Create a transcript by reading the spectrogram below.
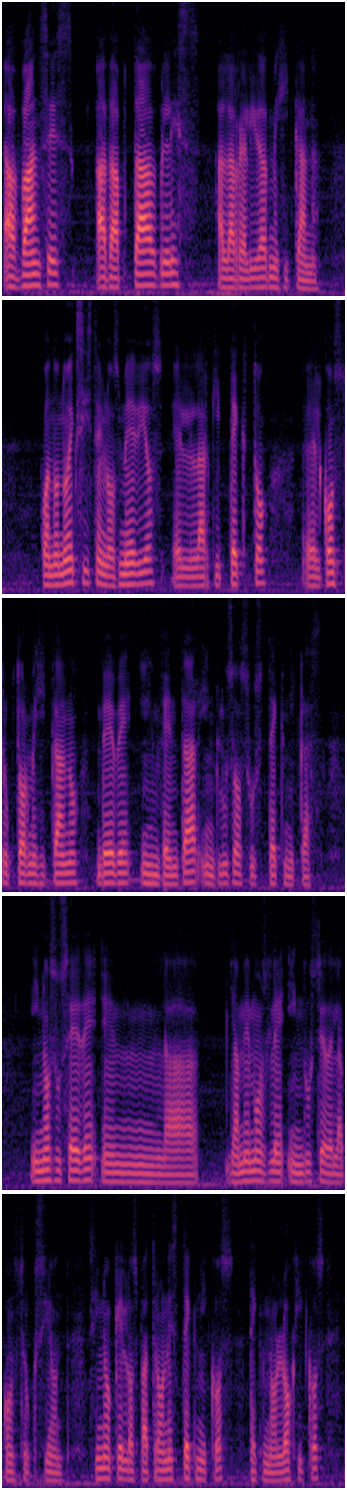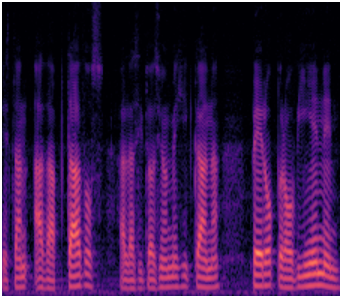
avances adaptables a la realidad mexicana. Cuando no existen los medios, el arquitecto, el constructor mexicano debe inventar incluso sus técnicas. Y no sucede en la, llamémosle, industria de la construcción, sino que los patrones técnicos, tecnológicos, están adaptados a la situación mexicana, pero provienen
